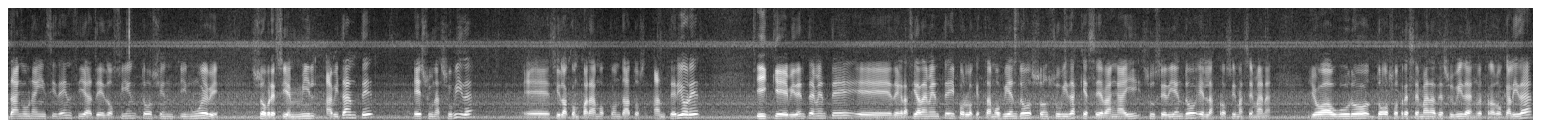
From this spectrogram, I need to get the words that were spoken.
dan una incidencia de 289 sobre 100.000 habitantes, es una subida, eh, si la comparamos con datos anteriores, y que evidentemente, eh, desgraciadamente y por lo que estamos viendo, son subidas que se van a ir sucediendo en las próximas semanas. Yo auguro dos o tres semanas de subida en nuestra localidad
